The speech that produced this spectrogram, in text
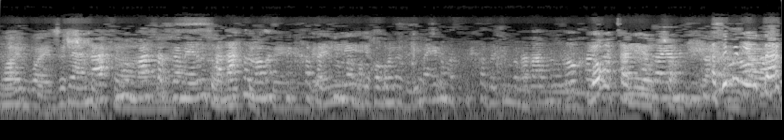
וואי וואי, איזה שחיקה. ואנחנו, מה שהשם העיר לי, שאנחנו לא מספיק זה, חזקים במקום הזה. אם. היינו מספיק חזקים במקום אנחנו הזה. לא לא רוצה להיות שם. אז אם אני יודעת,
